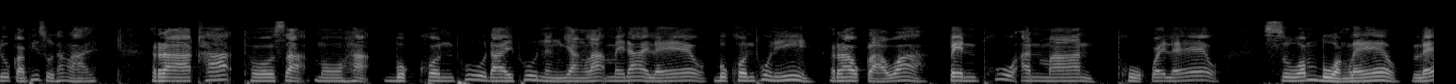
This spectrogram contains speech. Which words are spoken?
ดูก่อนพิสูจน์ทั้งหลาย ราคะโทสะโมหะ บุคคลผู้ใดผู้หนึ่งยังละไม่ได้แล้ว บุคคลผู้นี้เรากล่าวว่าเป็นผู้อันมาร ผูกไว้แล้ว สวมบ่วงแล้ว และ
